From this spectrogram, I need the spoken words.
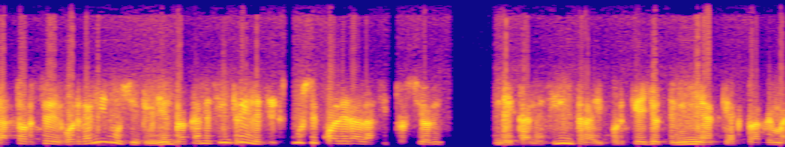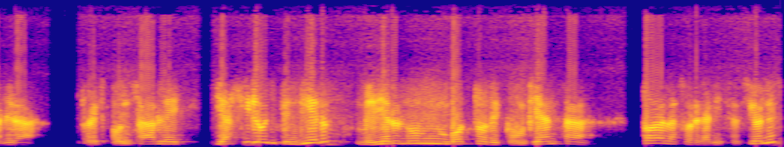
14 organismos, incluyendo a Canecintra, y les expuse cuál era la situación de Canecintra y por qué yo tenía que actuar de manera responsable. Y así lo entendieron, me dieron un voto de confianza todas las organizaciones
